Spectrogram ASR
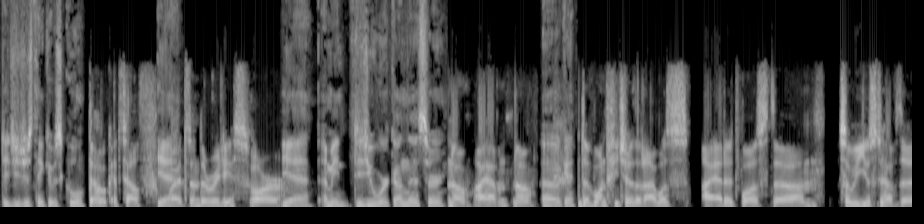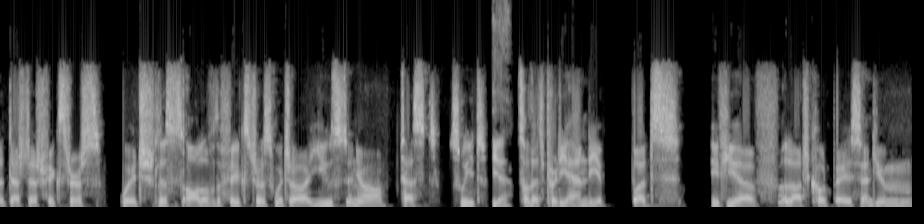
did you just think it was cool? The hook itself? Yeah. it's in the release or? Yeah. I mean, did you work on this or? No, I haven't. No. Oh, okay. The one feature that I was, I added was the, um, so we used to have the dash dash fixtures, which lists all of the fixtures which are used in your test suite. Yeah. So that's pretty handy. But if you have a large code base and you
